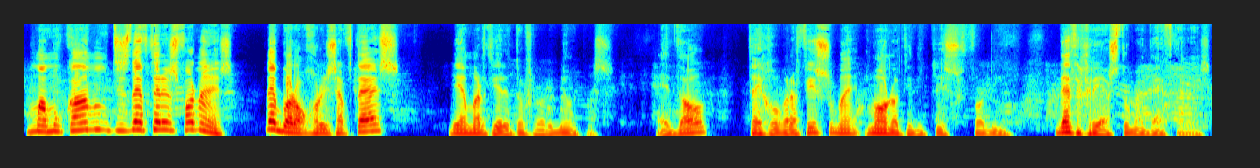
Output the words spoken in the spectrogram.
Μα μου κάνουν τις δεύτερες φωνές. Δεν μπορώ χωρίς αυτές, διαμαρτύρεται ο Φλωρινιώτης. Εδώ θα ηχογραφήσουμε μόνο τη δική σου φωνή. Δεν θα χρειαστούμε δεύτερες,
